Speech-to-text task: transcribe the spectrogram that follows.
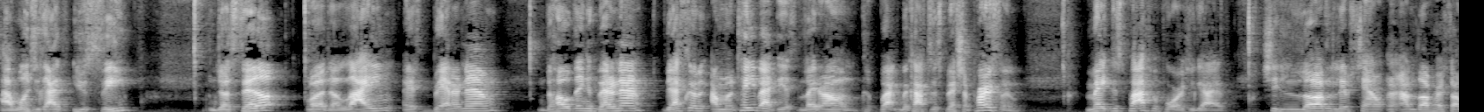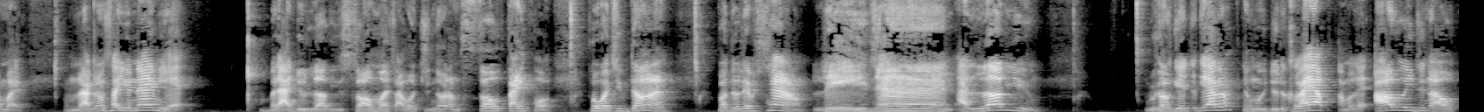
I want you guys, you see the setup or the lighting is better now. The whole thing is better now. That's gonna. I'm gonna tell you about this later on because the special person make this possible for us, you guys. She loves the Lips channel, and I love her so much. I'm not to say your name yet, but I do love you so much. I want you to know that I'm so thankful for what you've done for the Lips channel. Legion, I love you. We're going to get together, and when we do the collab, I'm going to let all the Legion know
